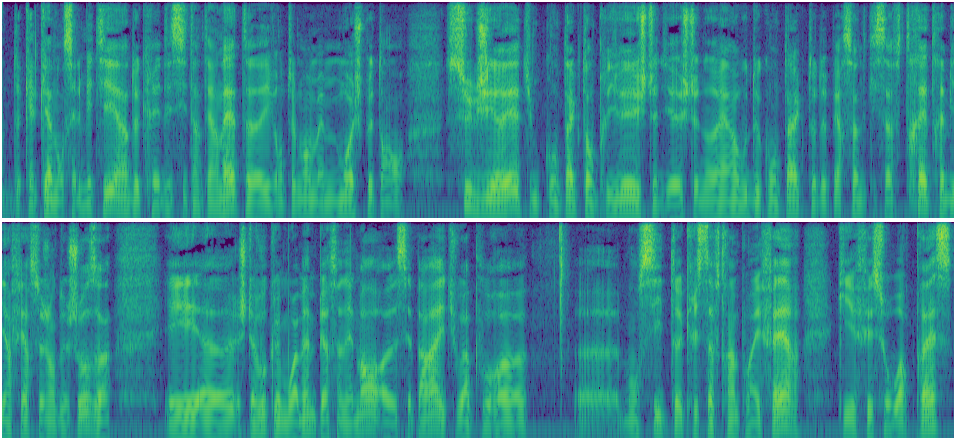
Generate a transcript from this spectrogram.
de quelqu'un dont c'est le métier, hein, de créer des sites internet. Euh, éventuellement, même moi, je peux t'en suggérer. Tu me contactes en privé, je te, dis, je te donnerai un ou deux contacts de personnes qui savent très très bien faire ce genre de choses. Et euh, je t'avoue que moi-même, personnellement, c'est pareil. Tu vois, pour euh, mon site christophetrain.fr qui est fait sur WordPress.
